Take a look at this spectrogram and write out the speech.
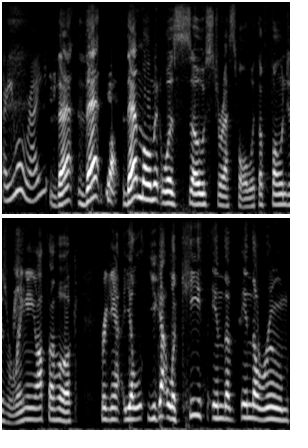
are you all right That that Yeah. that moment was so stressful with the phone just ringing off the hook. Freaking out. You you got Lakeith in the in the room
